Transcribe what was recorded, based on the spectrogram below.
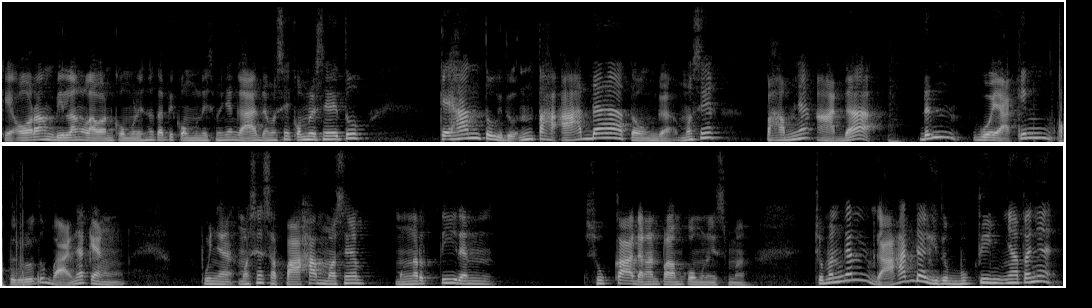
Kayak orang bilang lawan komunisme tapi komunismenya nggak ada. Maksudnya komunisnya itu kayak hantu gitu. Entah ada atau enggak. Maksudnya pahamnya ada. Dan gue yakin waktu dulu tuh banyak yang punya, maksudnya sepaham, maksudnya mengerti dan suka dengan paham komunisme. Cuman kan nggak ada gitu bukti nyatanya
